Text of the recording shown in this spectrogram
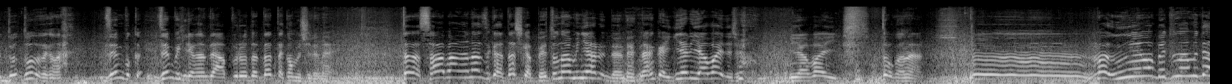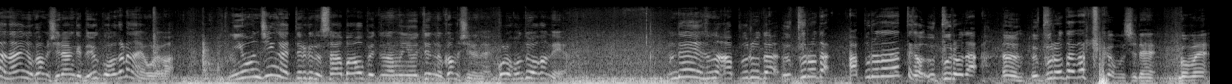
う。ど、どうだったかな全部、全部ひらがなでアップロダだったかもしれない。ただサーバーがなぜか確かベトナムにあるんだよね。なんかいきなりやばいでしょ。やばい。どうかな。うーん、まあ運営はベトナムではないのかもしれんけど、よくわからない俺は。日本人がやってるけどサーバーをベトナムに置いてるのかもしれない。これ本当わかんねえや。でそのアプロダウプロダ？アプロダだったかウプロダ？うんウプロダだったかもしれんごめん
